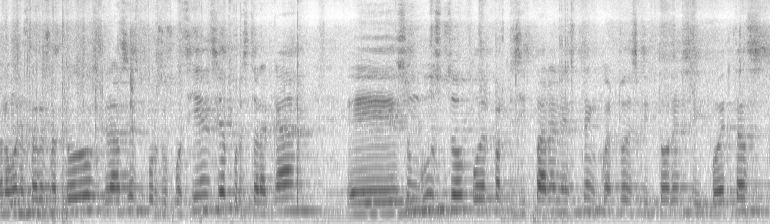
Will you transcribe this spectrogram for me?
Bueno, buenas tardes a todos. Gracias por su paciencia, por estar acá. Eh, es un gusto poder participar en este encuentro de escritores y poetas.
